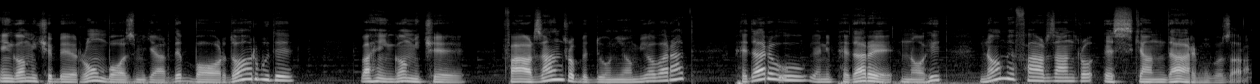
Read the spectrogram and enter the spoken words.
هنگامی که به روم باز میگرده باردار بوده و هنگامی که فرزند را به دنیا میآورد پدر او یعنی پدر ناهید نام فرزند را اسکندر می‌گذارد.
